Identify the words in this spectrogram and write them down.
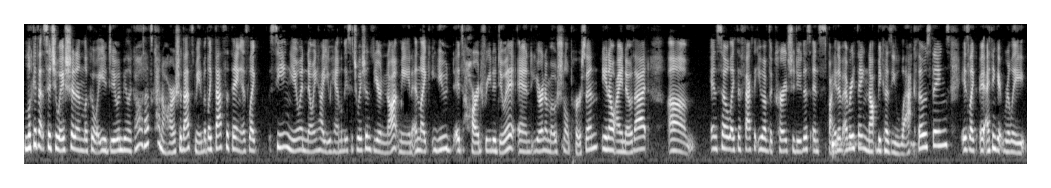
look at that situation and look at what you do and be like, "Oh, that's kind of harsh or that's mean." But like that's the thing is like seeing you and knowing how you handle these situations, you're not mean and like you it's hard for you to do it and you're an emotional person. You know, I know that. Um and so like the fact that you have the courage to do this in spite of everything, not because you lack those things, is like I think it really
